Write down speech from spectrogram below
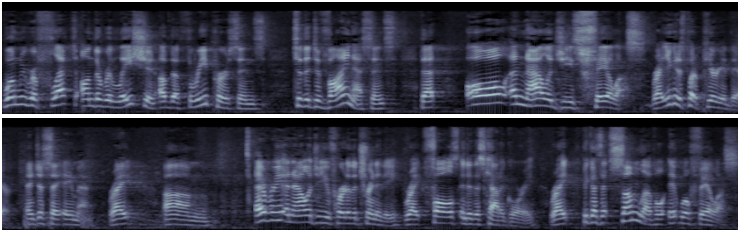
when we reflect on the relation of the three persons to the divine essence that all analogies fail us, right? You can just put a period there and just say amen, right? Um, every analogy you've heard of the Trinity, right, falls into this category, right? Because at some level it will fail us.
